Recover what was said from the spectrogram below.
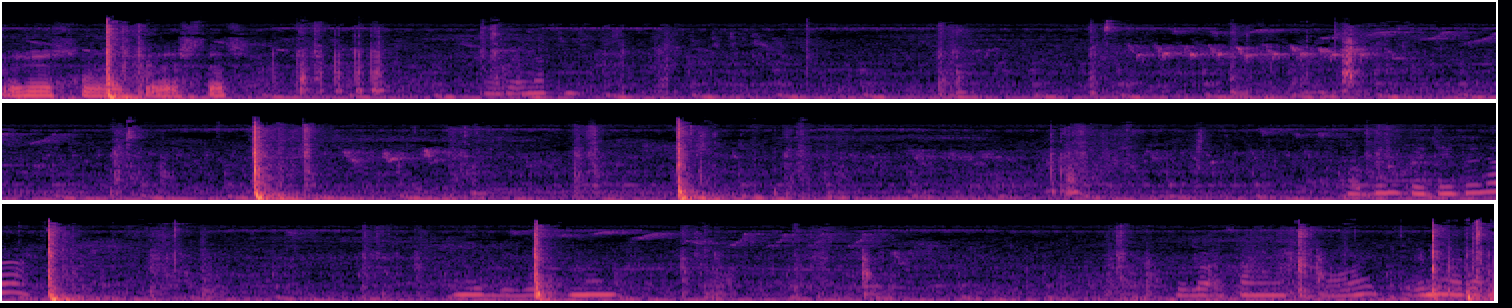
Görüyorsunuz arkadaşlar. 어떤 글이 되나? Ini bibit man. Wala sang tibot. Ini ada.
